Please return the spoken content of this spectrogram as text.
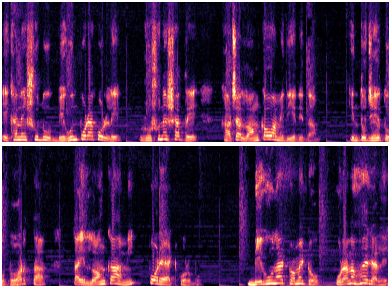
এখানে শুধু বেগুন পোড়া করলে রসুনের সাথে কাঁচা লঙ্কাও আমি দিয়ে দিতাম। কিন্তু যেহেতু ভর্তা, তাই লঙ্কা আমি পরে অ্যাড করব। বেগুন আর টমেটো পোড়ানো হয়ে গেলে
